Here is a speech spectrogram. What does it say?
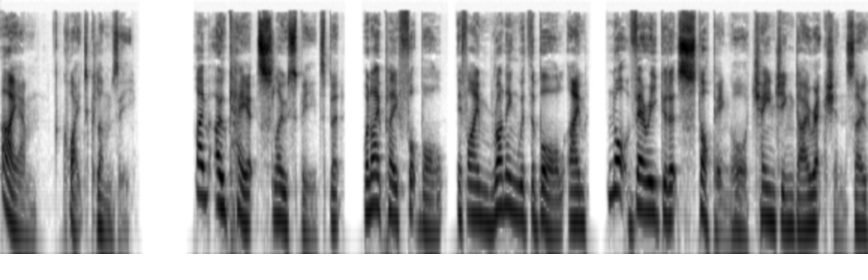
I am quite clumsy. I'm okay at slow speeds, but when I play football, if I'm running with the ball, I'm not very good at stopping or changing direction, so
